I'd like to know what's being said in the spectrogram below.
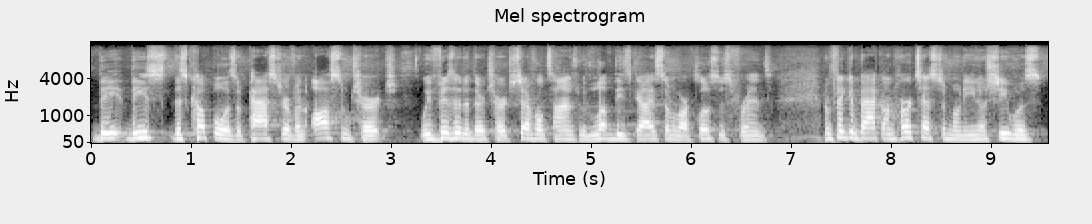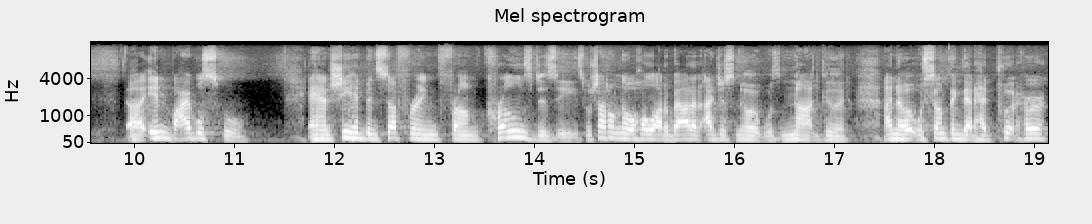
the, these, this couple is a pastor of an awesome church. We visited their church several times. We love these guys, some of our closest friends. I'm thinking back on her testimony. You know, she was uh, in Bible school and she had been suffering from Crohn's disease, which I don't know a whole lot about it. I just know it was not good. I know it was something that had put her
